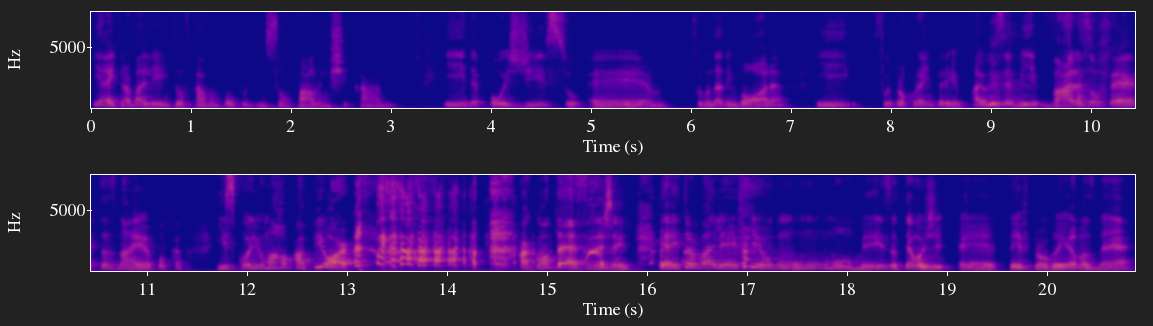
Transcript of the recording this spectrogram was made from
E aí trabalhei, então eu ficava um pouco em São Paulo, em Chicago. E depois disso, é, fui mandada embora e fui procurar emprego. Aí eu recebi várias ofertas na época e escolhi uma a pior. Acontece, né, gente? E aí trabalhei, fiquei algum, um, um mês, até hoje é, teve problemas, né?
